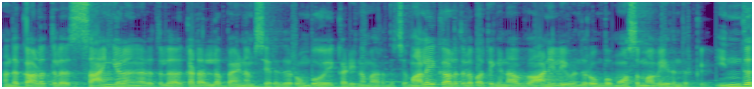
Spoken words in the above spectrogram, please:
அந்த காலத்துல சாயங்கால நேரத்துல கடல்ல பயணம் செய்யறது ரொம்பவே கடினமா இருந்துச்சு. மழை காலத்துல பாத்தீங்கன்னா வானிலை வந்து ரொம்ப மோசமாவே இருந்திருக்கு. இந்த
